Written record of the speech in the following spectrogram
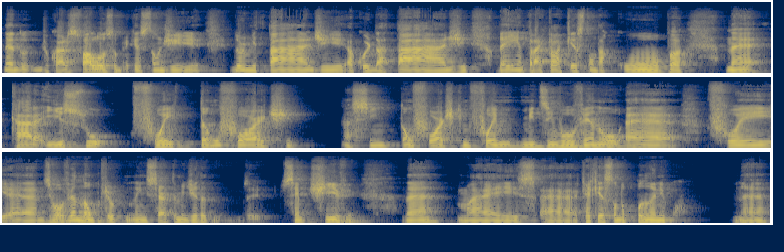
né, do, do Carlos falou sobre a questão de dormir tarde, acordar tarde, daí entrar aquela questão da culpa, né? Cara, isso foi tão forte, assim, tão forte que foi me desenvolvendo, é, foi é, desenvolvendo não, porque eu em certa medida sempre tive, né? Mas é, que é a questão do pânico, né?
